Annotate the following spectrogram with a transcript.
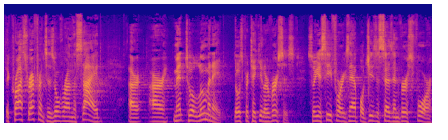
The cross references over on the side are, are meant to illuminate those particular verses. So you see, for example, Jesus says in verse 4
